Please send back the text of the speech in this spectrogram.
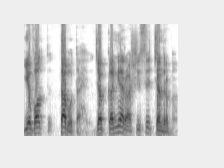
यह वक्त तब होता है जब कन्या राशि से चंद्रमा,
